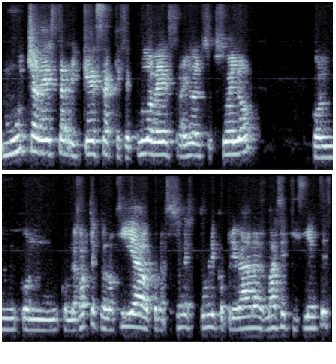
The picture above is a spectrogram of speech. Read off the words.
mucha de esta riqueza que se pudo haber extraído del subsuelo, con, con, con mejor tecnología o con asociaciones público-privadas más eficientes,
